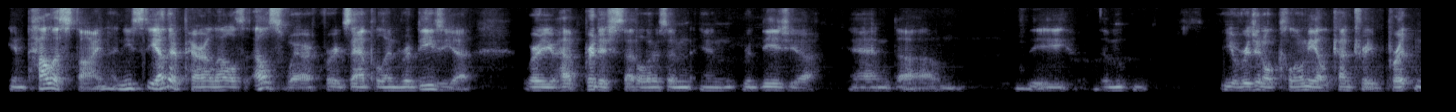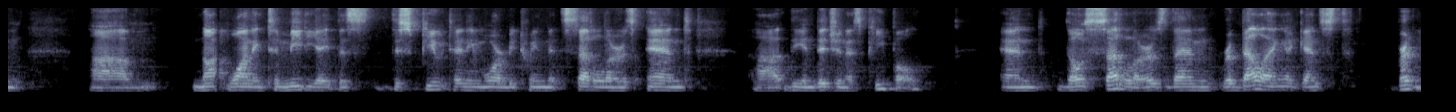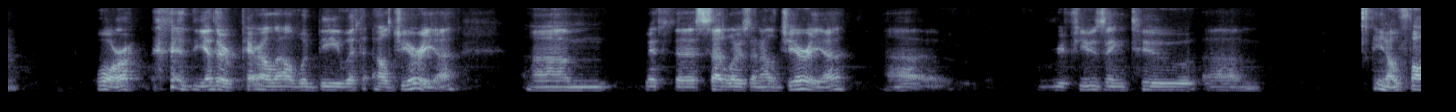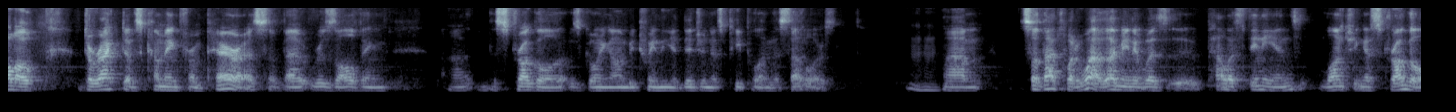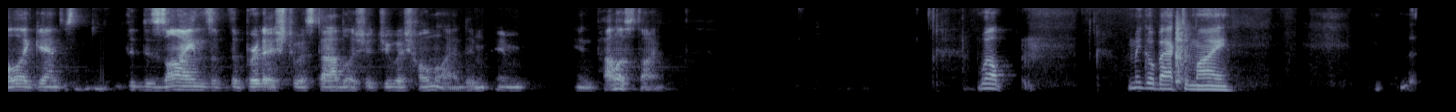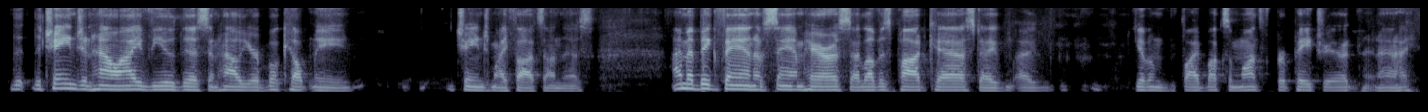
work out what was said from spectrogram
in Palestine. And you see other parallels elsewhere, for example, in Rhodesia where you have British settlers in, in Rhodesia and um, the, the, the, original colonial country, Britain, um, not wanting to mediate this dispute anymore between its settlers and uh, the indigenous people. And those settlers then rebelling against Britain. Or the other parallel would be with Algeria, um, with the settlers in Algeria uh, refusing to, um, you know, follow directives coming from Paris about resolving uh, the struggle that was going on between the indigenous people and the settlers. Mm-hmm. Um, so that's what it was. I mean, it was uh, Palestinians launching a struggle against the designs of the British to establish a Jewish homeland in, in, in Palestine. Well, let me go back to my the, the change in how I view this and how your book helped me change my thoughts on this. I'm a big fan of Sam Harris. I love his podcast. I, I give him five bucks a month per Patreon, and I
